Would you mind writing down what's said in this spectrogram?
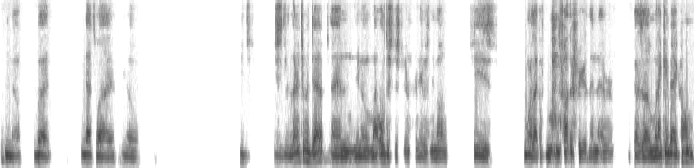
know, but that's why you know you just, just learn to adapt. And you know, my older sister, her name is Nimal. She's more like a father figure than ever. Because um, when I came back home,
